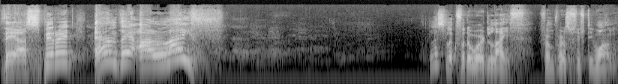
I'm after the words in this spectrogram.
they are spirit and they are life. Let's look for the word life from verse 51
